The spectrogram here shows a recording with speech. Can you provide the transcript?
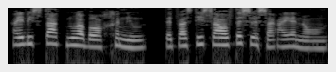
Hij het die stad Noabag genoem, dit was diezelfde soos sy eie naam.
